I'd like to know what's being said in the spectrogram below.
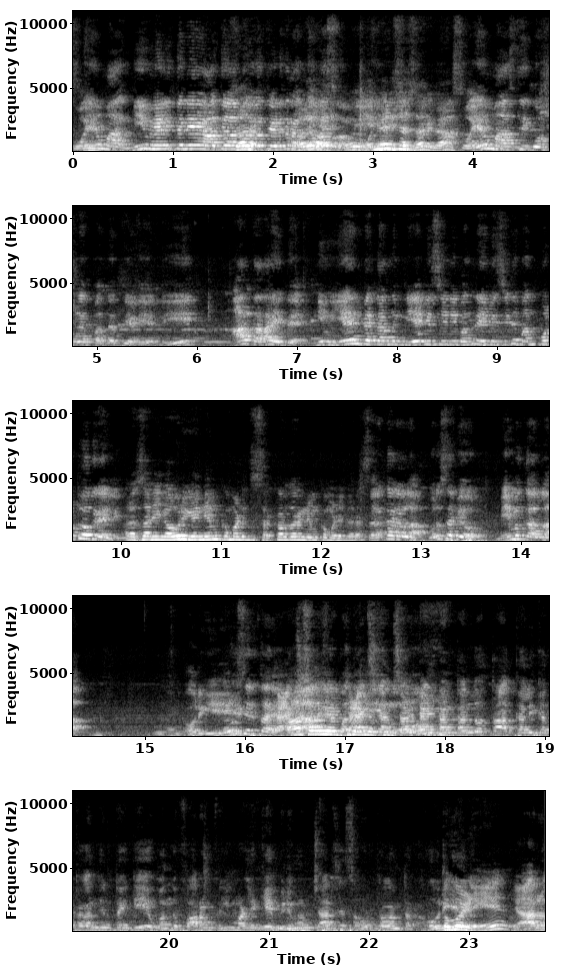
ಸ್ವಯಂ ನೀವ್ ಹೇಳಿದ್ದೇನೆ ಆದ್ಯ ಅಂತ ಹೇಳಿದ್ರೆ ಅದಲ್ಲ ನಿಮಿಷ ಸರ್ ಈಗ. ಸ್ವಯಂ ಆಸ್ತಿ ಘೋಷಣೆ ಪದ್ಧತಿ ಅಡಿಯಲ್ಲಿ ಆ ತರ ಇದೆ. ನೀವು ಏನ್ ಬೇಕಾದ್ರೆ ನಿಮ್ಗೆ ಎ ಬಿ ಸಿ ಡಿ ಬಂದ್ರೆ ಎ ಬಿ ಸಿ ಡಿ ಬಂದ್ ಕೊಟ್ಟು ಹೋಗ್ರಿ ಅಲ್ಲಿ. ಅಲ್ಲ ಸರ್ ಈಗ ಅವರಿಗೆ ನೇಮಕ ಮಾಡಿದ್ದು ಸರ್ಕಾರದವರೇ ನೇಮಕ ಮಾಡಿದ್ದಾರೆ. ಸರ್ಕಾರ ಅಲ್ಲ ಪುರಸಭೆಯವರು ನೇಮಕ ಅಲ್ಲ. ಅವ್ರಿಗೆ ಕನ್ಸಲ್ಟೆಂಟ್ ಅಂತಂದು ತಾತ್ಕಾಲಿಕ ತಗೊಂಡಿರ್ತೈತಿ ಒಂದು ಫಾರ್ಮ್ ಫಿಲ್ ಮಾಡ್ಲಿಕ್ಕೆ ಮಿನಿಮಮ್ ಚಾರ್ಜಸ್ ಅವ್ರು ತಗೊಂತಾರ. ಯಾರು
